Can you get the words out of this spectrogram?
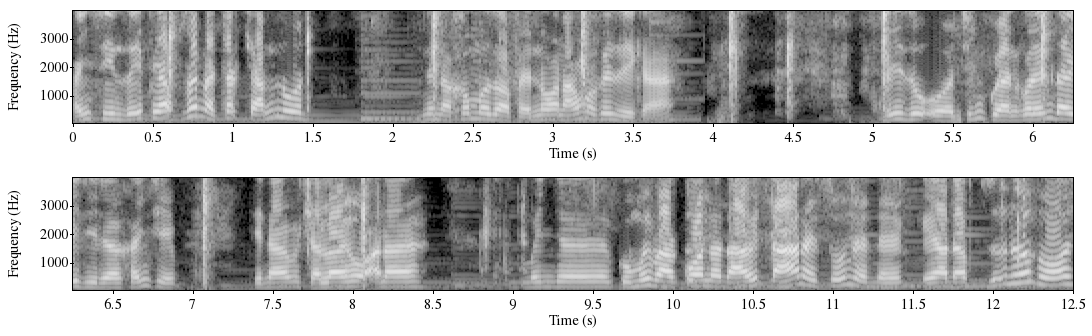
Khánh xin giấy phép rất là chắc chắn luôn Nên là không bao giờ phải lo lắng vào cái gì cả. Ví dụ chính quyền có đến đây thì là Khánh chỉ thì là trả lời họ là Mình ờ, cùng với bà con là đào ít đá này xuống để, để kè đập giữ nước thôi.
